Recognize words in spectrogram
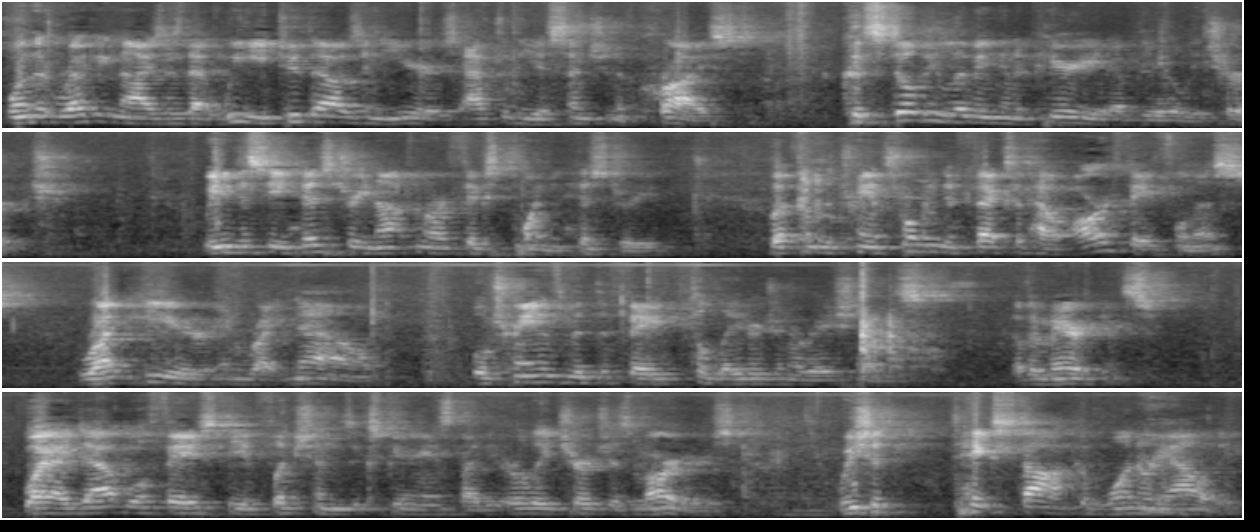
One that recognizes that we, 2,000 years after the ascension of Christ, could still be living in a period of the early church. We need to see history not from our fixed point in history, but from the transforming effects of how our faithfulness, right here and right now, will transmit the faith to later generations of Americans. While I doubt we'll face the afflictions experienced by the early church's martyrs, we should take stock of one reality.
